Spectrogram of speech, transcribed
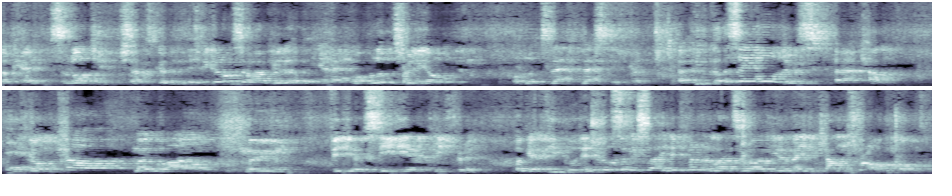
Okay, some logic, which sounds good. If you can also argue a little bit in your head what looks really old and what looks less, less different. Uh, who've got the same order as uh, Callum? Yeah. You've gone car, mobile, moon, video, CD, MP3. Okay, a few people did. You've got something slightly different. I'd like to argue that maybe Callum's wrong, or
